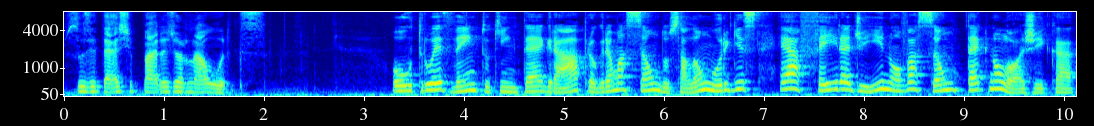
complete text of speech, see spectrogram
Suzy Teste para o Jornal URGS. Outro evento que integra a programação do Salão URGS é a Feira de Inovação Tecnológica.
